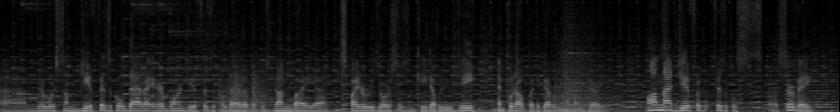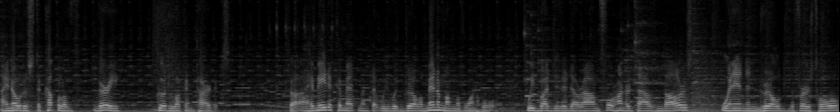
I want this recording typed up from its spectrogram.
um, there was some geophysical data, airborne geophysical data that was done by uh, Spider Resources and KWG and put out by the Government of Ontario. On that geophysical uh, survey, I noticed a couple of very good looking targets. So I made a commitment that we would drill a minimum of one hole. We budgeted around $400,000, went in and drilled the first hole,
